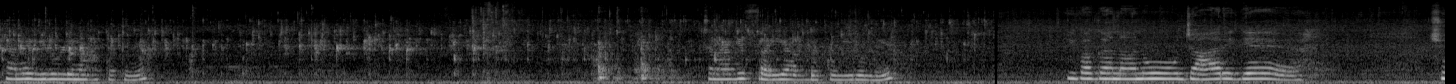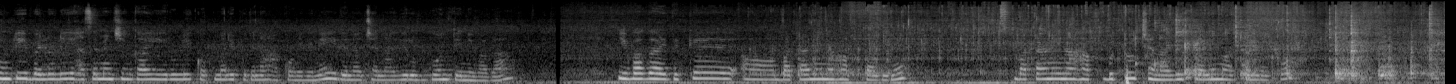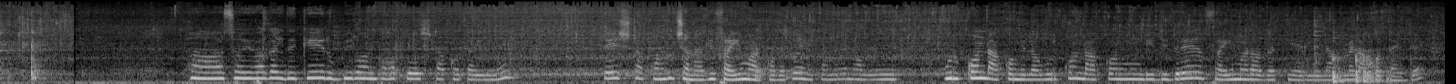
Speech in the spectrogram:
ನಾನು ಈರುಳ್ಳಿನ ಹಾಕೋತೀನಿ. ಚೆನ್ನಾಗಿ ಫ್ರೈ ಆಗಬೇಕು ಈರುಳ್ಳಿ. ಇವಾಗ ನಾನು ಜಾರಿಗೆ ಶುಂಠಿ, ಬೆಳ್ಳುಳ್ಳಿ, ಹಸಿಮೆಣಸಿನ್ಕಾಯಿ, ಈರುಳ್ಳಿ, ಕೊತ್ತಂಬರಿ ಪುದೀನ ಹಾಕ್ಕೊಂಡಿದ್ದೀನಿ ಇದನ್ನು ಚೆನ್ನಾಗಿ ರುಬ್ಕೊತೀನಿ ಇವಾಗ. ಇವಾಗ ಇದಕ್ಕೆ ಬಟಾಣಿನ ಹಾಕ್ತಾ ಹಾಕ್ತಾಯಿದ್ದೀನಿ ಬಟಾಣಿನ ಹಾಕ್ಬಿಟ್ಟು ಚೆನ್ನಾಗಿ ಫ್ರೈ ಮಾಡ್ಕೊಬೇಕು. ಸೊ, ಇವಾಗ ಇದಕ್ಕೆ ರುಬ್ಬಿರೋಂತಹ ಪೇಸ್ಟ್ ಹಾಕೋತಾ ಇದ್ದೀನಿ. ಪೇಸ್ಟ್ ಹಾಕ್ಕೊಂಡು ಚೆನ್ನಾಗಿ ಫ್ರೈ ಮಾಡ್ಕೋಬೇಕು. ಯಾಕಂದರೆ ನಾವು ಹುರ್ಕೊಂಡು ಹಾಕ್ಕೊಂಡಿಲ್ಲ ಹುರ್ಕೊಂಡು ಹಾಕ್ಕೊಂಡಿದ್ದಿದ್ರೆ ಫ್ರೈ ಮಾಡೋ ಅಗತ್ಯ ಇರಲಿಲ್ಲ. ಆಮೇಲೆ ಹಾಕೋತಾ ಇದ್ದೆ.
